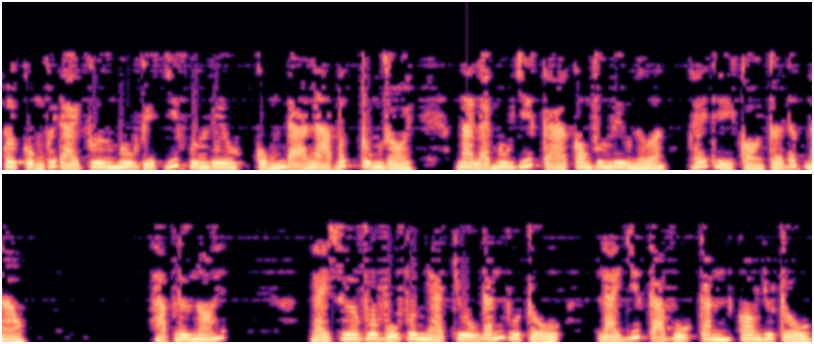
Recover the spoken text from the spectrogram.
tôi cùng với đại vương mưu việc giết vương liêu cũng đã là bất trung rồi, nay lại mưu giết cả con vương liêu nữa, thế thì còn trời đất nào? Hạp Lư nói, ngày xưa vua Vũ Vương nhà Chu đánh vua trụ, lại giết cả Vũ Canh con du trụ,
